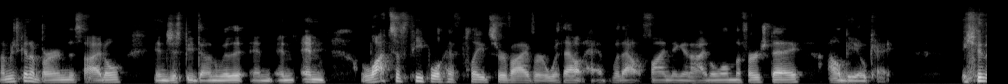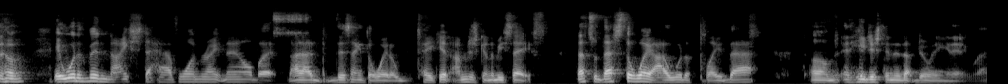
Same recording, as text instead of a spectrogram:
I'm just gonna burn this idol and just be done with it. And and and lots of people have played Survivor without have, without finding an idol on the first day. I'll be okay. You know, it would have been nice to have one right now, but I, this ain't the way to take it. I'm just gonna be safe. That's what that's the way I would have played that. Um, and he just ended up doing it anyway.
